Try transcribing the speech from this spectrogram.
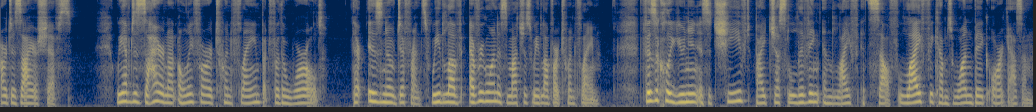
our desire shifts. We have desire not only for our twin flame, but for the world. There is no difference. We love everyone as much as we love our twin flame. Physical union is achieved by just living in life itself. Life becomes one big orgasm.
